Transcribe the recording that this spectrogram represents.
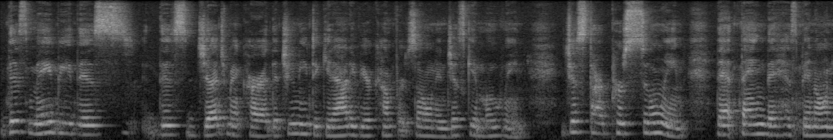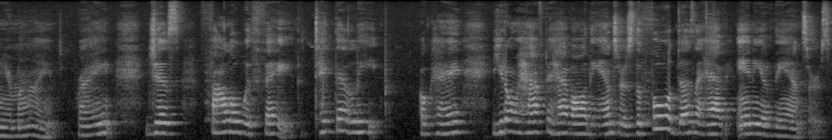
This may be this, this judgment card that you need to get out of your comfort zone and just get moving. Just start pursuing that thing that has been on your mind, right? Just follow with faith. Take that leap, Okay? You don't have to have all the answers. The fool doesn't have any of the answers.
